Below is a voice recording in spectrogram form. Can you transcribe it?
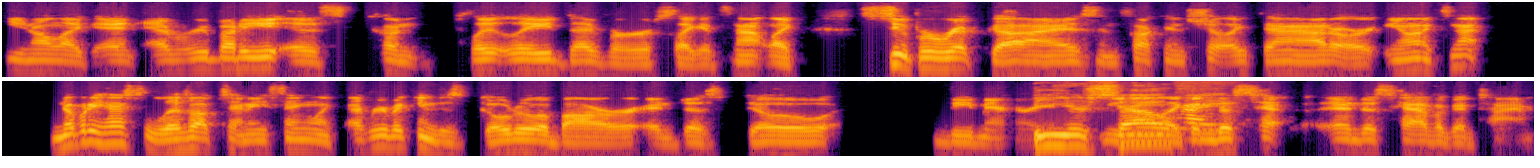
you know, like and everybody is completely diverse. Like it's not like super ripped guys and fucking shit like that, or you know, it's not nobody has to live up to anything. Like everybody can just go to a bar and just go be merry, Be you know, yourself. like and just ha- and just have a good time.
